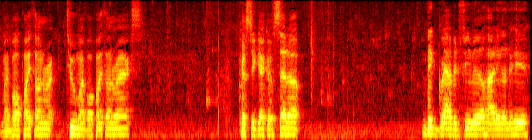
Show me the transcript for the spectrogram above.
my ball python, two of my ball python racks. Crested gecko setup. Big gravid female hiding under here.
